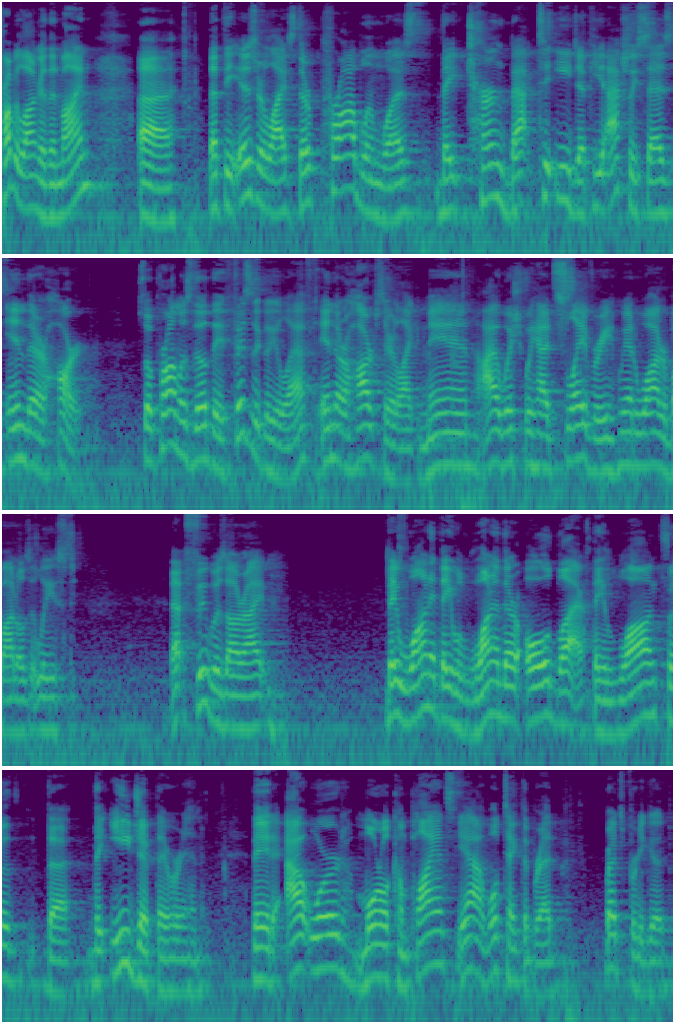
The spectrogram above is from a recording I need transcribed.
probably longer than mine, uh, that the Israelites, their problem was they turned back to Egypt. He actually says, in their heart. So the problem is, though they physically left, in their hearts they're like, man, I wish we had slavery. We had water bottles at least. That food was all right. They wanted, they wanted their old life. They longed for the, the Egypt they were in. They had outward moral compliance. Yeah, we'll take the bread. Bread's pretty good.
